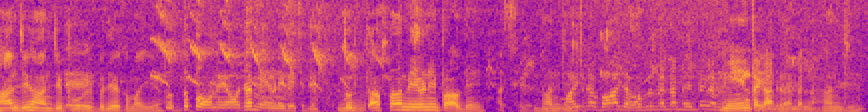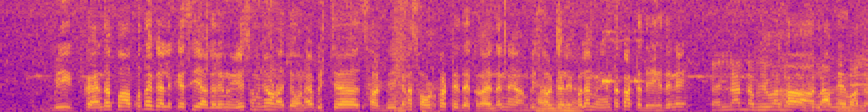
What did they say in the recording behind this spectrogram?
ਹਾਂਜੀ ਹਾਂਜੀ ਪੂਰੀ ਵਧੀਆ ਕਮਾਈ ਹੈ ਦੁੱਧ ਪਾਉਨੇ ਹੋ ਜਾਂ ਮੇਵਣੇ ਵੇਚਦੇ ਹੋ? ਦੁੱਧ ਆਪਾਂ ਤਾਂ ਮੇਵ ਨਹੀਂ ਪਾਲਦੇ ਜੀ। ਅੱਛਾ। ਹਾਂਜੀ। ਮਿਹਨਤ ਮਿਹਨਤ ਕਰਦੇ ਆ ਪਹਿਲਾਂ। ਹਾਂਜੀ। ਵੀ ਕਹਿੰਦਾ ਪਾ ਪਤਾ ਗੱਲ ਕਿ ਅਸੀਂ ਅਗਲੇ ਨੂੰ ਇਹ ਸਮਝਾਉਣਾ ਚਾਹੁੰਦੇ ਆ ਵਿੱਚ ਸਾਡੇ ਕਹਿੰਦਾ ਸ਼ਾਰਟਕਟ ਤੇ ਦਿਖਾ ਦਿੰਦੇ ਨੇ ਆ ਵੀ ਸਾਡੇ ਵਾਲੇ ਪਹਿਲਾਂ ਮਿਹਨਤ ਘੱਟ ਦੇਖਦੇ ਨੇ। ਪਹਿਲਾਂ ਨਫੇ ਵੱਲ ਹਾਂ ਨਫੇ ਵੱਲ।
